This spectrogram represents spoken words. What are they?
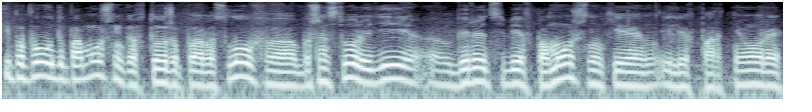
и по поводу помощников тоже пару слов. Э, большинство людей э, берет себе в помощники или в партнеры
